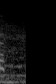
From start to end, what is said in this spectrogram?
Up!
